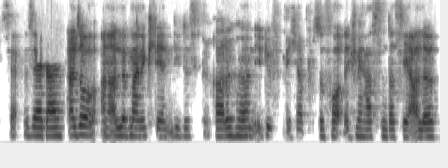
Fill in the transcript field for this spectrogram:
sehr, sehr geil. Also an alle meine Klienten, die das gerade hören, ihr dürft mich ab sofort nicht mehr hassen, dass ihr alle,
